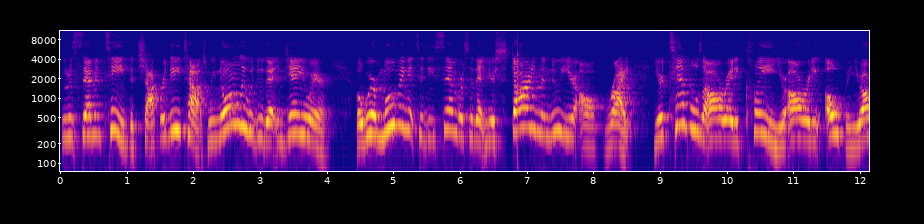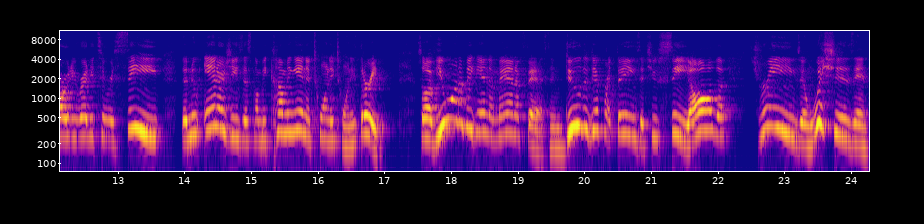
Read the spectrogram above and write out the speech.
through the 17th, the chakra detox. We normally would do that in January, but we're moving it to December so that you're starting the new year off right. Your temples are already clean, you're already open, you're already ready to receive the new energies that's going to be coming in in 2023. So if you want to begin to manifest and do the different things that you see, all the dreams and wishes and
